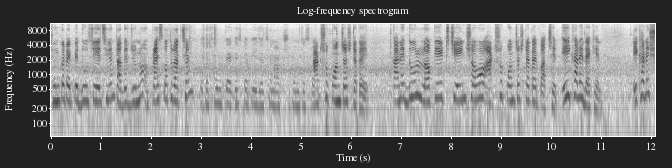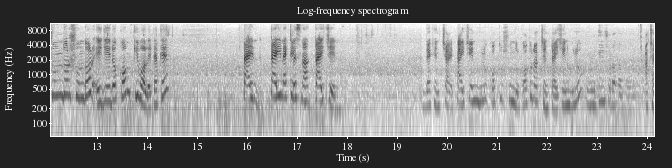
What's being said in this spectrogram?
ঝুমকা টাইপের দুল চেয়েছিলেন তাদের জন্য। প্রাইস কত রাখছেন? এটা ফুল প্যাকেজটা পেয়ে যাচ্ছেন আটশো পঞ্চাশ টাকা আটশো পঞ্চাশ টাকায়। কানের দুল লকেট চেইন সহ আটশো পঞ্চাশ টাকায় পাচ্ছেন। এইখানে দেখেন এখানে সুন্দর সুন্দর এই যে এরকম কি বলে এটাকে? টাই টাই নেকলেস না টাই চেন দেখেন টাই চেনগুলো কত সুন্দর কত রাখছেন টাই চেনগুলো এগুলো তিনশো টাকা আচ্ছা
